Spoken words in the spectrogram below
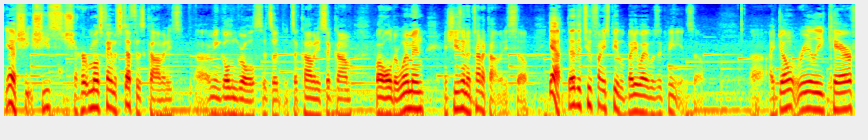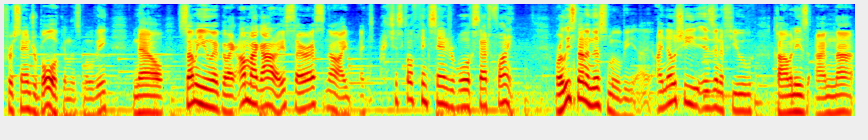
yeah, she she's she, her most famous stuff is comedies. Uh, I mean, Golden Girls. It's a it's a comedy sitcom about older women, and she's in a ton of comedies. So yeah, they're the two funniest people. Betty White was a comedian, so. Uh, I don't really care for Sandra Bullock in this movie. Now, some of you might be like, "Oh my God, are you serious?" No, I, I, I just don't think Sandra Bullock's that funny, or at least not in this movie. I, I know she is in a few comedies. I'm not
